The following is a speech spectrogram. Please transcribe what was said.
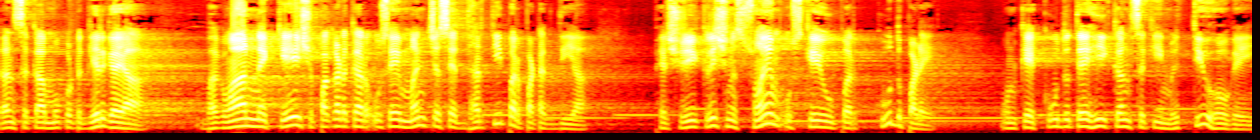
कंस का मुकुट गिर गया। भगवान ने केश पकड़कर उसे मंच से धरती पर पटक दिया। फिर श्री कृष्ण स्वयं उसके ऊपर कूद पड़े। उनके कूदते ही कंस की मृत्यु हो गई।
